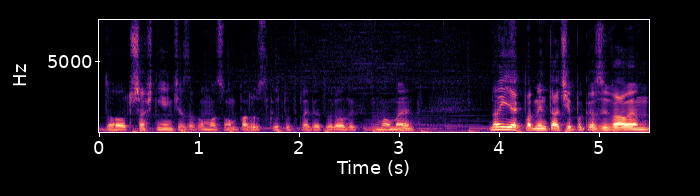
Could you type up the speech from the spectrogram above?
do trzaśnięcia za pomocą paru skrótów klawiaturowych w moment. No i jak pamiętacie, pokazywałem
